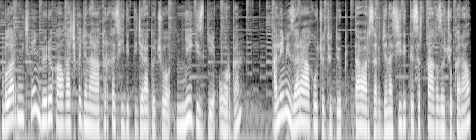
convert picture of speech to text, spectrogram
булардын ичинен бөйрөк алгачкы жана акыркы сийдикти жаратуучу негизги орган ал эми зара агуучу түтүк табарсык жана сийдикти сыртка агызуучу канал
